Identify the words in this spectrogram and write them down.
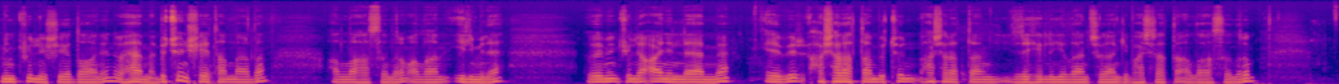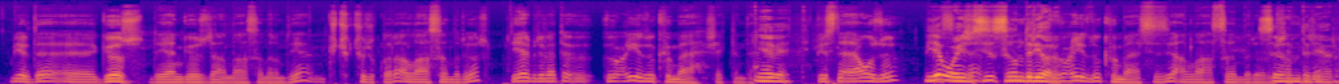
min kulli şeytanin ve hemme. Bütün şeytanlardan Allah'a sığınırım. Allah'ın ilmine ve min kulli aynin lemme. E, bir haşerattan bütün haşerattan zehirli yılan çıkan gibi haşerattan Allah'a sığınırım. Bir de e, göz diyen gözden Allah'a sığınırım diye küçük çocukları Allah'a sığındırıyor. Diğer bir rivayette ü'idüküme şeklinde. Evet. Birisine eûzu Bir de o yüzden de- sizi sığındırıyorum. ü'idüküme sizi Allah'a sığındırıyorum. şeklinde. Sığındırıyorum.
